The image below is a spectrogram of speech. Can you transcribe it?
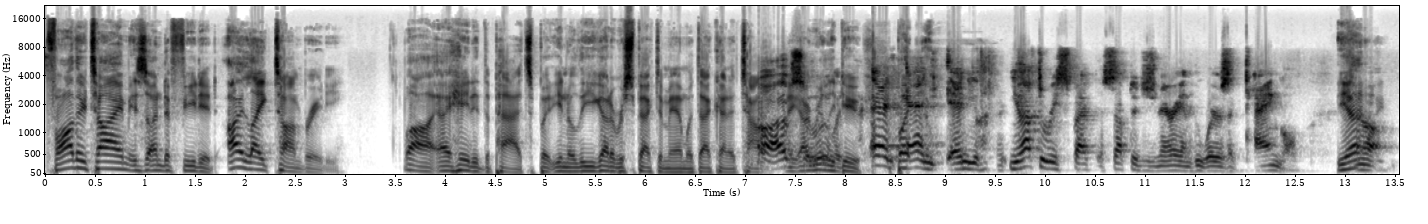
Father Time is undefeated. I like Tom Brady. Well, I hated the Pats, but you know you got to respect a man with that kind of talent. Oh, Like, I really do. And and and you you have to respect a septuagenarian who wears a Kangol. Yeah, You know,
